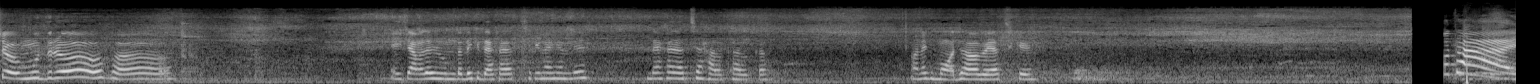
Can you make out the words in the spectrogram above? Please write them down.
সমুদ্র, হ। এই যে আমাদের রুমটা দেখি দেখা যাচ্ছে কিনা এখান দিয়ে। দেখা যাচ্ছে হালকা হালকা। অনেক মজা হবে আজকে। কোথায়?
